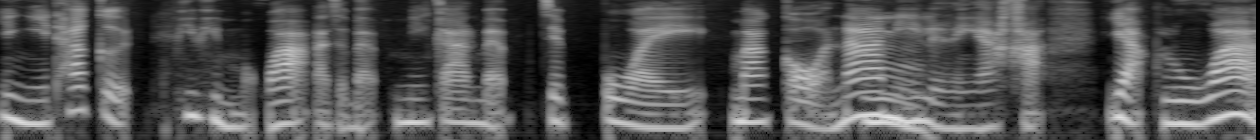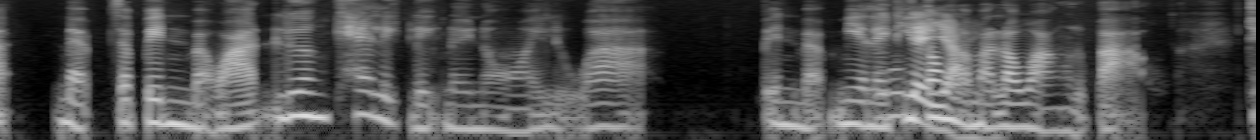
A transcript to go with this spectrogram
อย่างนี้ถ้าเกิดพี่พิมพ์บอกว่าอาจจะแบบมีการแบบเจ็บป่วยมาก่อนหน้านี้อืมเลยอะไรเงี้ยค่ะ อยากรู้ว่าแบบจะเป็นแบบว่าเรื่องแค่เล็กๆ น้อยๆ หรือว่า เป็นแบบมีอะไรที่ต้องระมัดระวังหรือเปล่า จ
